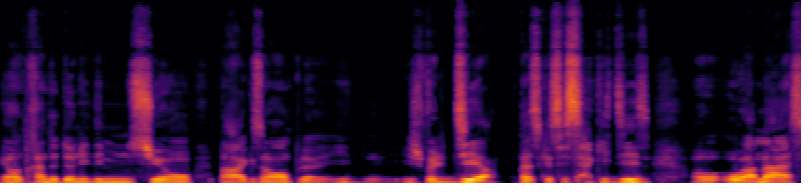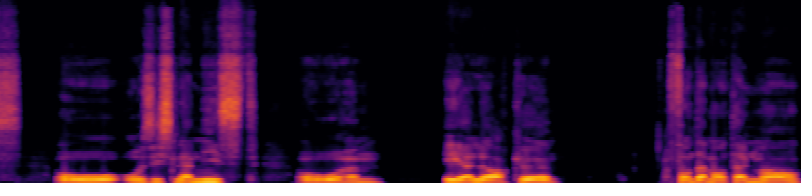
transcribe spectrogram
est en train de donner des munitions par exemple. je veux le dire parce que c'est ça qu'ils disent au, Hamas, aux, islamistes, euh, et alors que fondamentalement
